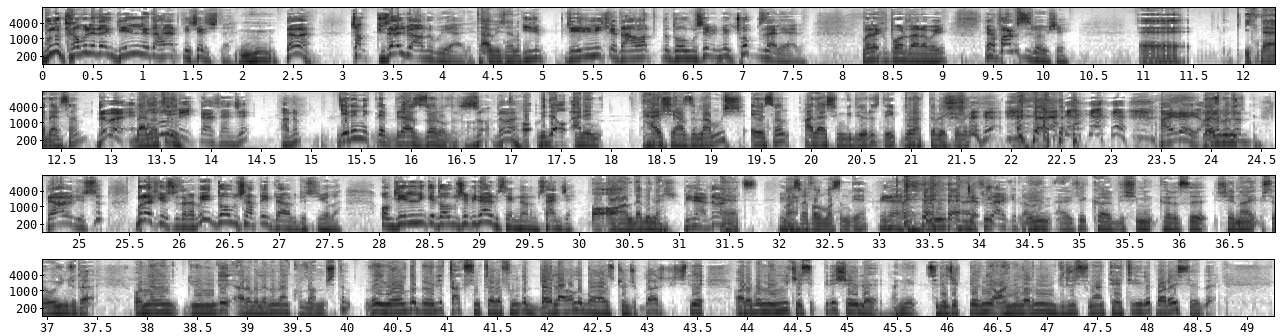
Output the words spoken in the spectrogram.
Bunu kabul eden gelinle de hayat geçer işte. Değil mi? Çok güzel bir anı bu yani. Tabii canım. Gidip gelinlikle damatlıkla dolmuşa binmek çok güzel yani. Bırakıp orada arabayı. Yapar mısınız böyle bir şey? Ee, ikna edersem. Değil mi? Ben Olur okeyim. mu ikna sence? Hanım? Gelinlikle biraz zor olur. O. Zor, değil mi? O, bir de o, hani her şey hazırlanmış. En son hadi aşkım gidiyoruz deyip durakta beklemek. Hayır hayır. Biraz Arabadan minik- devam ediyorsun. Bırakıyorsun arabayı dolmuş atlayıp devam ediyorsun yola. O gelinlikle dolmuşa biner mi senin hanım sence? o, o anda biner. Biner değil mi? Evet. Biner. Masraf olmasın diye. Biner. benim Çok erkek, güzel hareket ama. benim erkek kardeşimin karısı Şenay işte oyuncu da onların düğününde arabalarını ben kullanmıştım ve yolda böyle Taksim tarafında belalı bazı çocuklar işte arabanın önünü kesip bir de şeyle hani sileceklerini aynalarını indirirsin yani tehdidiyle para istediler.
